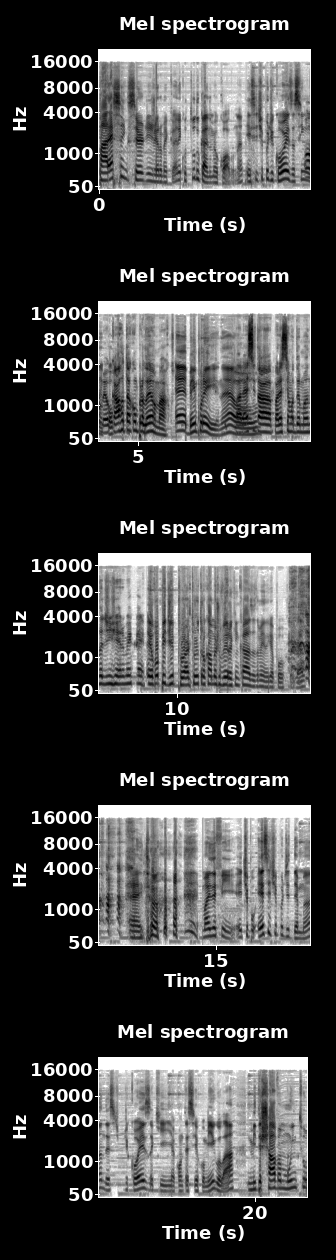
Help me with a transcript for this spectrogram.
parecem ser de engenheiro mecânico, tudo cai no meu colo, né? Esse tipo de coisa, assim. Pô, né, meu qual... carro tá com problema, Marcos. É, bem por aí, né? Parece, o... tá, parece ser uma demanda de engenheiro mecânico. Eu vou pedir pro Arthur trocar meu chuveiro aqui em casa também daqui a pouco, tá ligado? é, então. Mas enfim, e, tipo, esse tipo de demanda, esse tipo de coisa que acontecia comigo lá, me deixava muito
